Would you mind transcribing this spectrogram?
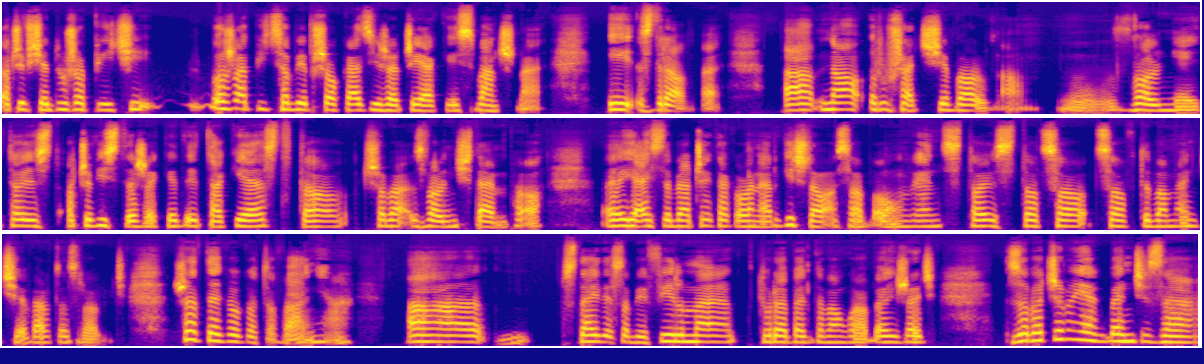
oczywiście dużo pić i można pić sobie przy okazji rzeczy jakieś smaczne i zdrowe. A no, ruszać się wolno, wolniej. To jest oczywiste, że kiedy tak jest, to trzeba zwolnić tempo. E, ja jestem raczej taką energiczną osobą, więc to jest to, co, co w tym momencie warto zrobić. Żadnego gotowania. A znajdę sobie filmy, które będę mogła obejrzeć. Zobaczymy, jak będzie za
